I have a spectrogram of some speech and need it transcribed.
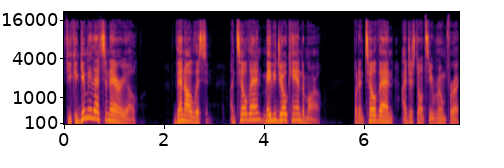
If you can give me that scenario, then I'll listen. Until then, maybe Joe can tomorrow. But until then, I just don't see room for a,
